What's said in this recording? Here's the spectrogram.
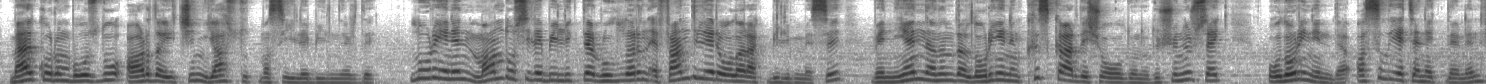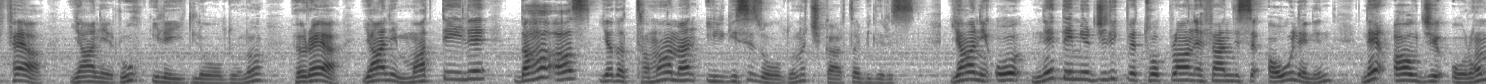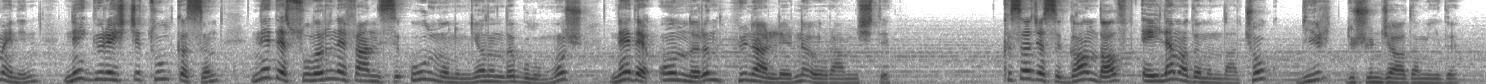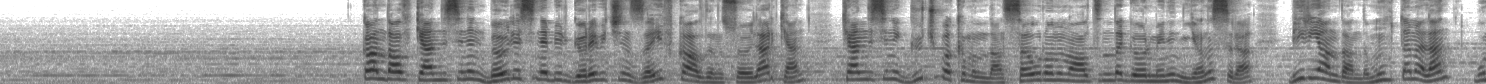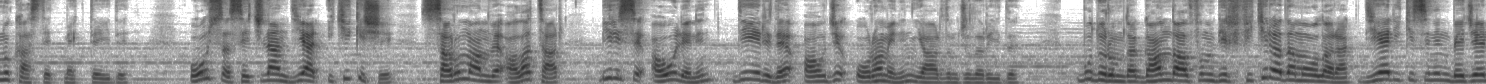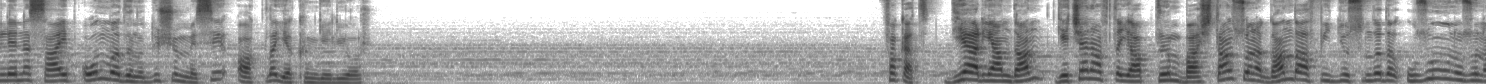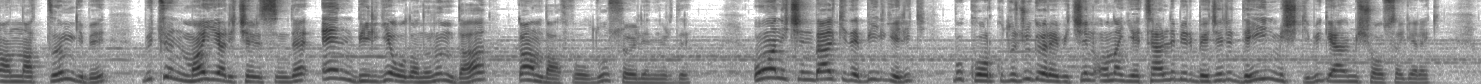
Melkor'un bozduğu Arda için yas tutması ile bilinirdi. Lorien'in Mandos ile birlikte ruhların efendileri olarak bilinmesi ve Nienna'nın da Lorien'in kız kardeşi olduğunu düşünürsek Olorin'in de asıl yeteneklerinin Fea yani ruh ile ilgili olduğunu, Hörea yani madde ile daha az ya da tamamen ilgisiz olduğunu çıkartabiliriz. Yani o ne demircilik ve toprağın efendisi Aule'nin, ne avcı Orome'nin, ne güreşçi Tulkas'ın, ne de suların efendisi Ulmo'nun yanında bulunmuş, ne de onların hünerlerini öğrenmişti. Kısacası Gandalf eylem adamından çok bir düşünce adamıydı. Gandalf kendisinin böylesine bir görev için zayıf kaldığını söylerken kendisini güç bakımından Sauron'un altında görmenin yanı sıra bir yandan da muhtemelen bunu kastetmekteydi. Oysa seçilen diğer iki kişi Saruman ve Alatar, birisi Aule'nin, diğeri de avcı Orome'nin yardımcılarıydı. Bu durumda Gandalf'ın bir fikir adamı olarak diğer ikisinin becerilerine sahip olmadığını düşünmesi akla yakın geliyor. Fakat diğer yandan geçen hafta yaptığım baştan sona Gandalf videosunda da uzun uzun anlattığım gibi bütün Maiar içerisinde en bilge olanının da Gandalf olduğu söylenirdi. O an için belki de bilgelik bu korkutucu görev için ona yeterli bir beceri değilmiş gibi gelmiş olsa gerek.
